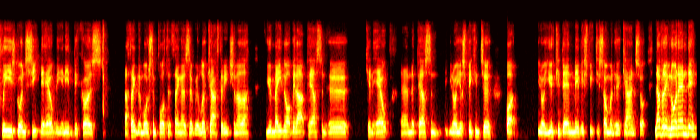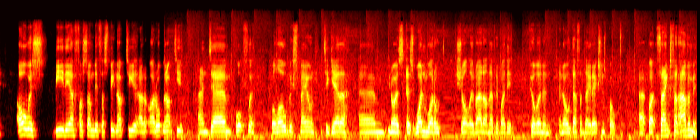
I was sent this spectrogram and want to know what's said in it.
please go and seek the help that you need because I think the most important thing is that we look after each another. You might not be that person who can help um, the person you know you're speaking to, but you know you could then maybe speak to someone who can. So never ignore MD. Always be there for somebody they're speaking up to you or, or opening up to you, and um, hopefully we'll all be smiling together. Um, you know, as, as one world shortly, rather than everybody pulling in, in all different directions, Paul. Uh, but thanks for having me.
